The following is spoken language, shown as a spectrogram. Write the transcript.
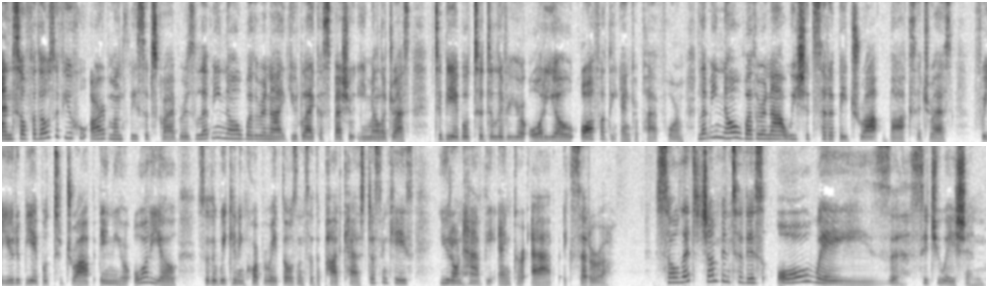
And so, for those of you who are monthly subscribers, let me know whether or not you'd like a special email address to be able to deliver your audio off of the Anchor platform. Let me know whether or not we should set up a Dropbox address for you to be able to drop in your audio so that we can incorporate those into the podcast just in case you don't have the Anchor app, etc. So, let's jump into this always situation.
